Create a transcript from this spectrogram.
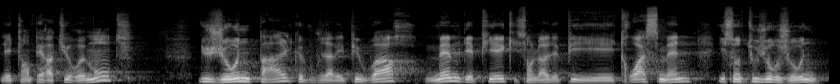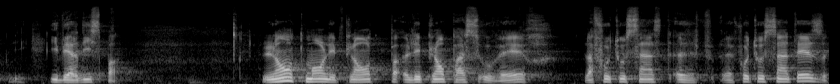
les températures remontent, du jaune pâle que vous avez pu voir, même des pieds qui sont là depuis trois semaines, ils sont toujours jaunes, ils verdissent pas. Lentement, les, plantes, les plants passent au vert. La euh, photosynthèse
